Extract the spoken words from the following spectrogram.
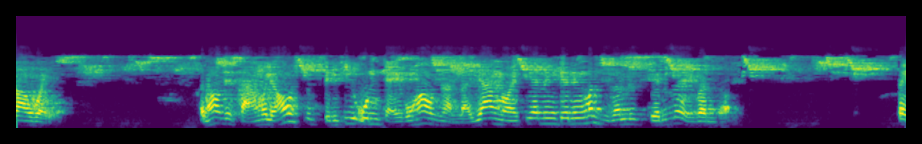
กล่าไว้คันเฮาได้สร้างไว้แล้วเฮาเป็นที่อุ่นใจของเฮานั่นล่ะอย่างหน้อยเทียหนึงเทียหนึงมันสิระลึกเห็นเลยวันต่อใส่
